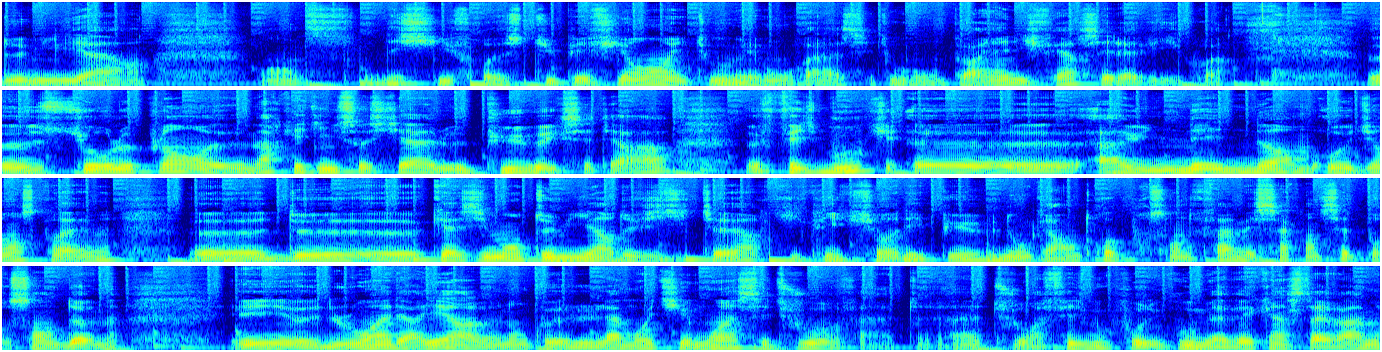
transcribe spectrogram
2 milliards. des chiffres stupéfiants et tout, mais bon voilà, c'est tout. On peut rien y faire, c'est la vie quoi. Euh, sur le plan marketing social, pub, etc., Facebook a une énorme audience quand même de quasiment 2 milliards de visiteurs qui cliquent sur des pubs, dont 43% de femmes et 57% d'hommes. Et loin derrière, donc la moitié moins, c'est toujours, enfin, toujours un Facebook pour le coup, mais avec Instagram,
